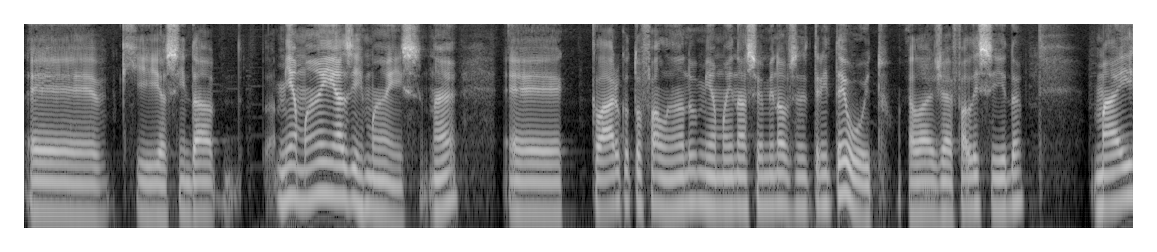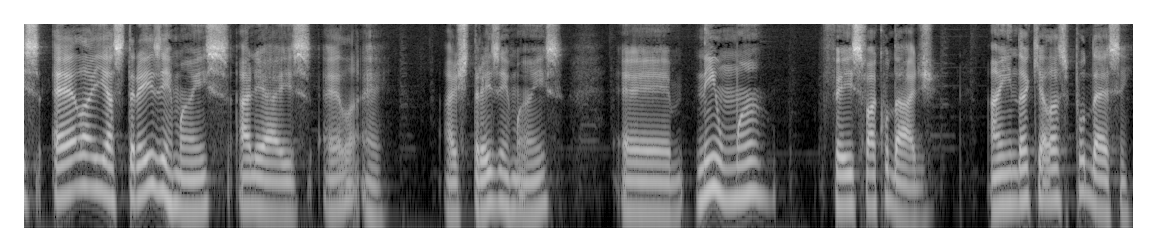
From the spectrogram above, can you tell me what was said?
é, que assim da minha mãe e as irmãs, né? É, claro que eu tô falando, minha mãe nasceu em 1938, ela já é falecida, mas ela e as três irmãs, aliás, ela é as três irmãs, é, nenhuma fez faculdade, ainda que elas pudessem,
